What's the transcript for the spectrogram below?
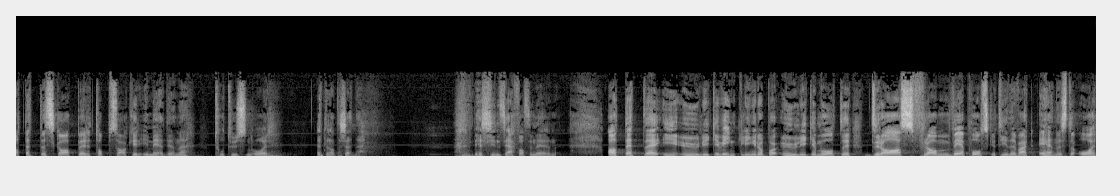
at dette skaper toppsaker i mediene 2000 år etter at det skjedde. Det syns jeg er fascinerende. At dette i ulike vinklinger og på ulike måter dras fram ved påsketider hvert eneste år.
